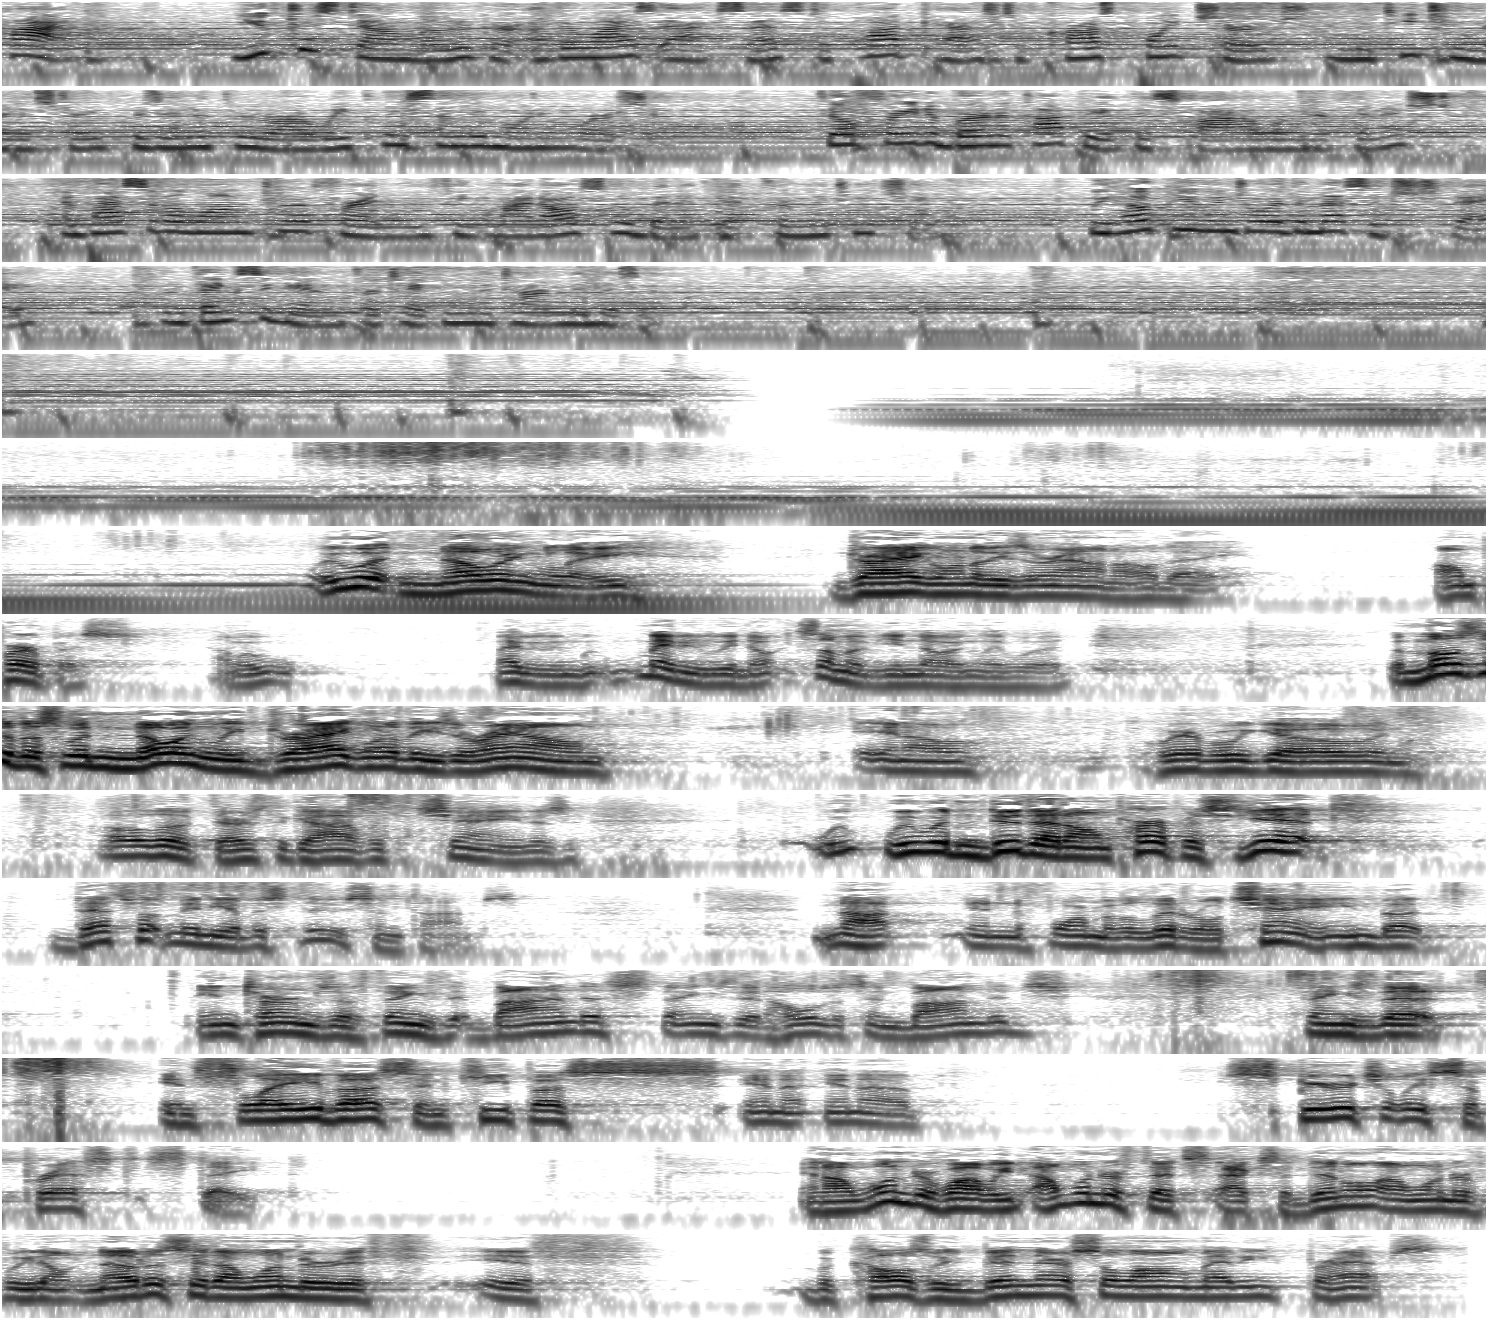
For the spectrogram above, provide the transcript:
Hi, you've just downloaded or otherwise accessed a podcast of Crosspoint Church and the teaching ministry presented through our weekly Sunday morning worship. Feel free to burn a copy of this file when you're finished and pass it along to a friend you think might also benefit from the teaching. We hope you enjoy the message today, and thanks again for taking the time to visit. Wouldn't knowingly drag one of these around all day on purpose. I mean, maybe, maybe we know, some of you knowingly would. But most of us wouldn't knowingly drag one of these around, you know, wherever we go and, oh, look, there's the guy with the chain. we, we wouldn't do that on purpose, yet that's what many of us do sometimes. Not in the form of a literal chain, but in terms of things that bind us, things that hold us in bondage, things that enslave us and keep us in a, in a spiritually suppressed state. And I wonder why we, I wonder if that's accidental. I wonder if we don't notice it. I wonder if, if because we've been there so long, maybe, perhaps,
